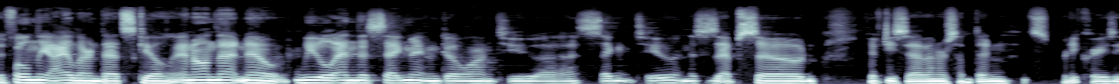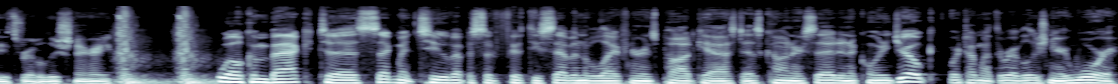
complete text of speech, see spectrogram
If only I learned that skill. And on that note, we will end this segment and go on to uh, segment two. And this is episode 57 or something. It's pretty crazy. It's revolutionary. Welcome back to segment two of episode 57 of the Life in Ruins podcast. As Connor said in a corny joke, we're talking about the Revolutionary War.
